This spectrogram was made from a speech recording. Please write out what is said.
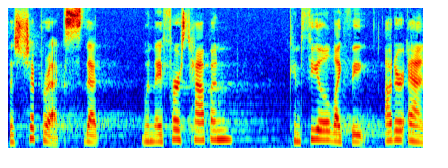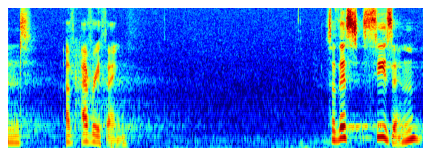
the shipwrecks that, when they first happen, can feel like the utter end of everything. So, this season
